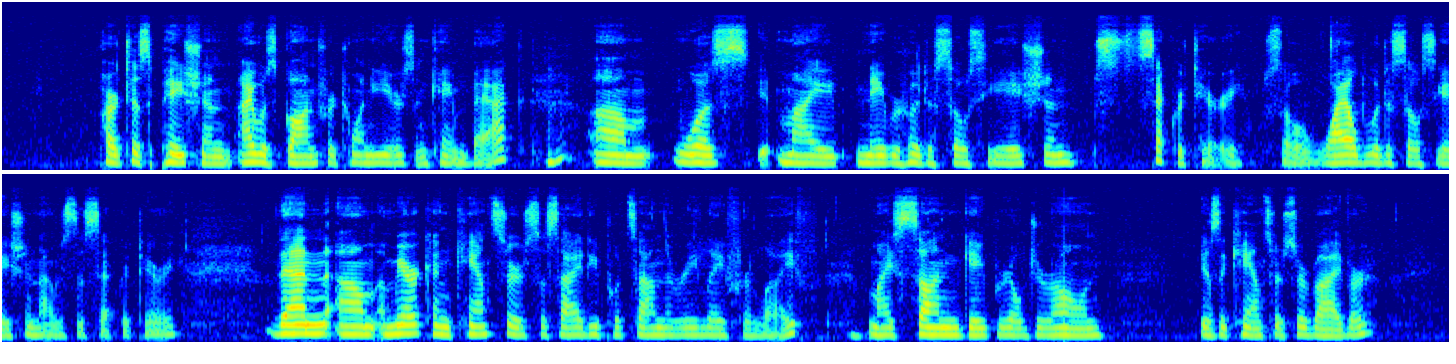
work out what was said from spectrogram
participation, I was gone for 20 years and came back, um, was my neighborhood association secretary. So, Wildwood Association, I was the secretary. Then, um, American Cancer Society puts on the Relay for Life. My son, Gabriel Jerome, is a cancer survivor.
